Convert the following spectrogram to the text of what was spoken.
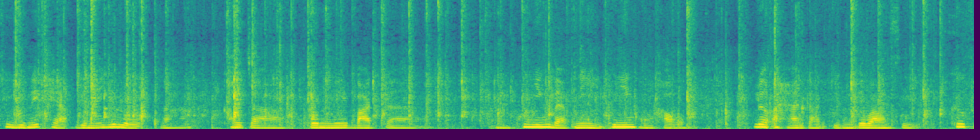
ที่อยู่ในแถบอยู่ในยุโรปนะคะเขาจะคนมีบัตรผู้หญิงแบบนี้ผู้หญิงของเขา เรื่องอาหารการกินไปวางสิคือแฟ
